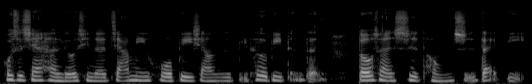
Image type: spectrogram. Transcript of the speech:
或是现在很流行的加密货币，像是比特币等等，都算是同值代币，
